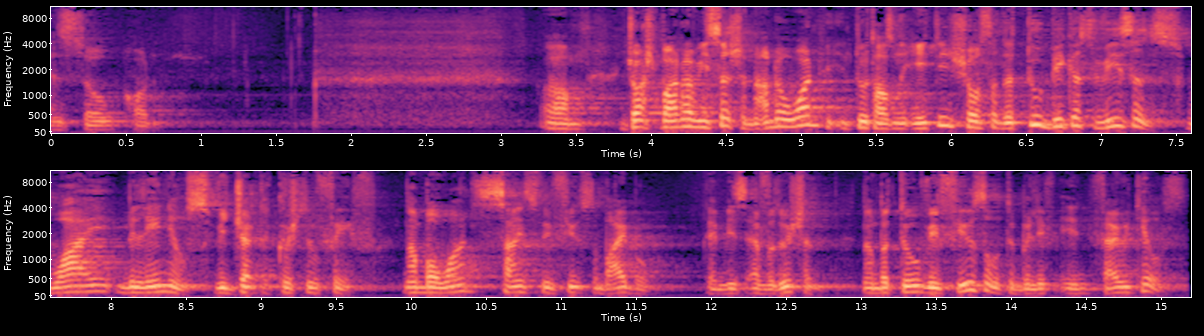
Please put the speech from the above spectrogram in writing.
and so on. Um, Josh Barna research, another one in 2018, shows that the two biggest reasons why millennials reject the Christian faith. Number one, science refutes the Bible. That means evolution. Number two, refusal to believe in fairy tales.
